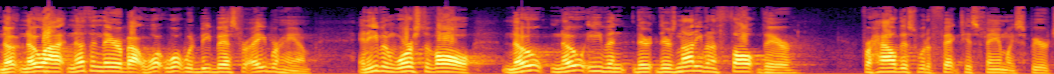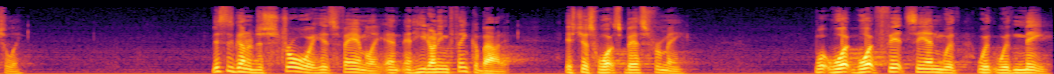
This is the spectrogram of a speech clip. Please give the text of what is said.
No, no, I, nothing there about what, what would be best for Abraham. And even worst of all, no, no even, there, there's not even a thought there for how this would affect his family spiritually. This is going to destroy his family, and, and he don't even think about it. It's just what's best for me. What, what, what fits in with, with, with me.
